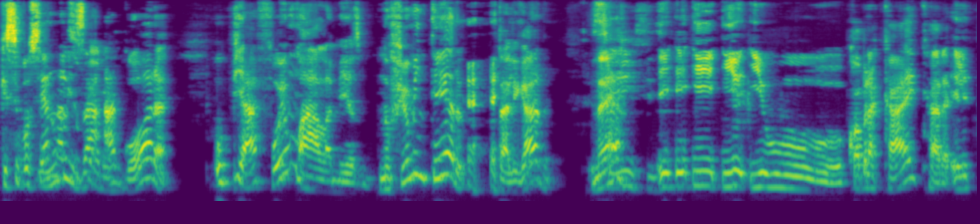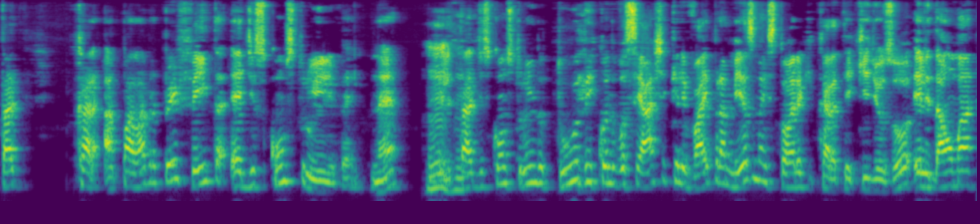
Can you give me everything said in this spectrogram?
que se você analisar agora, o Piá foi um mala mesmo, no filme inteiro, tá ligado? né? Sim, sim. E, e, e, e, o Cobra Kai, cara, ele tá. Cara, a palavra perfeita é desconstruir, velho, né? Uhum. Ele tá desconstruindo tudo e quando você acha que ele vai para a mesma história que Karate Kid usou, ele dá uma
